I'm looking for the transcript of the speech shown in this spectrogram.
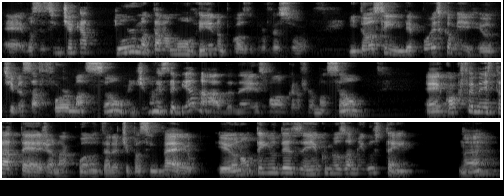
é, você sentia que a turma estava morrendo por causa do professor. Então, assim, depois que eu, me, eu, tive essa formação, a gente não recebia nada, né? Eles falavam que era formação. É, qual que foi minha estratégia na Quanta? Era tipo assim, velho, eu não tenho o desenho que meus amigos têm, né?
